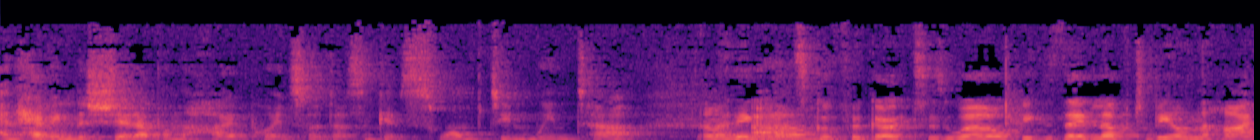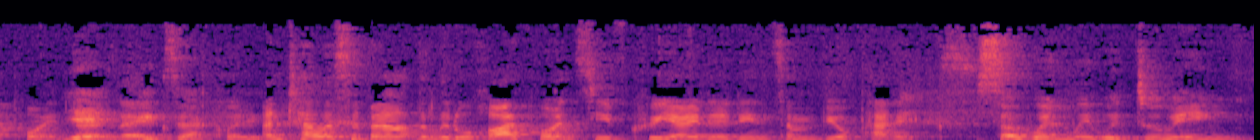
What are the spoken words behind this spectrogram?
and having the shed up on the high point so it doesn't get swamped in winter. And I think that's Um, good for goats as well because they love to be on the high point, Yeah, don't they? exactly. And tell us about the little high points you've created in some of your paddocks. So when we were doing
